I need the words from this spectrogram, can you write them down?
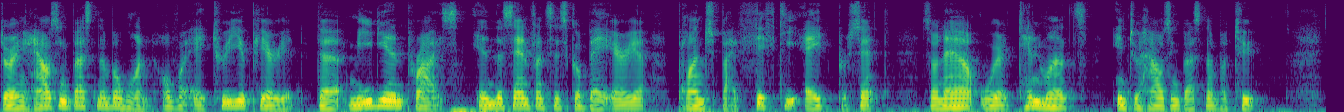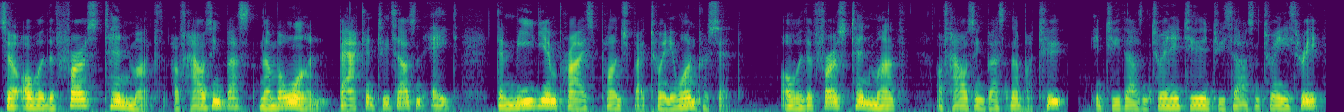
During housing bust number one, over a two year period, the median price in the San Francisco Bay Area plunged by 58%. So now we're 10 months into housing bust number two. So over the first 10 months of housing bust number one, back in 2008, the median price plunged by 21%. Over the first 10 months of housing bust number two, in 2022 and 2023,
